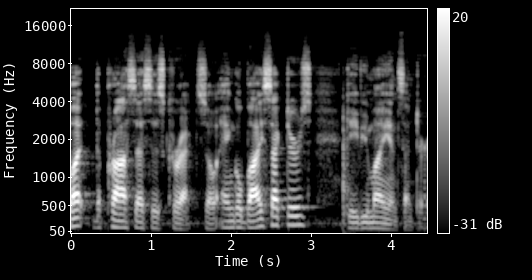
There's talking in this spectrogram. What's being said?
but the process is correct. So angle bisectors gave you my incenter.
